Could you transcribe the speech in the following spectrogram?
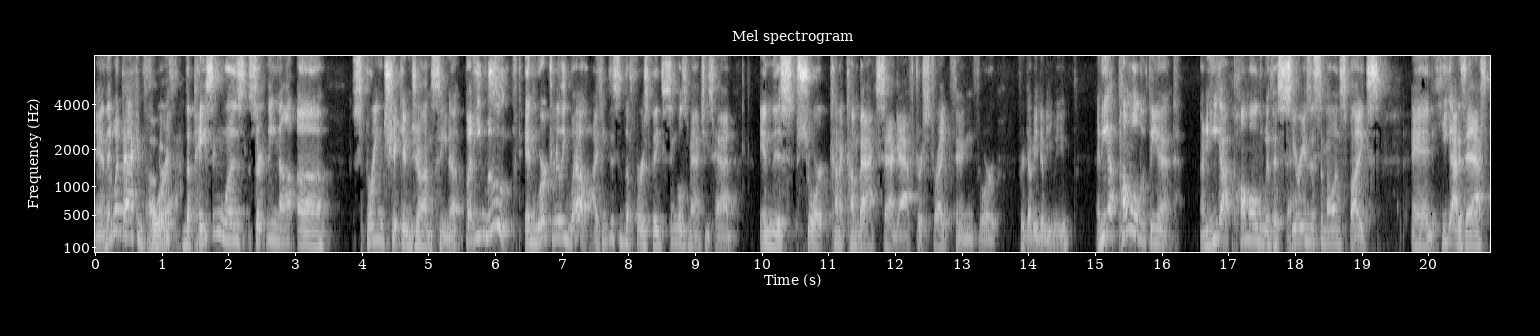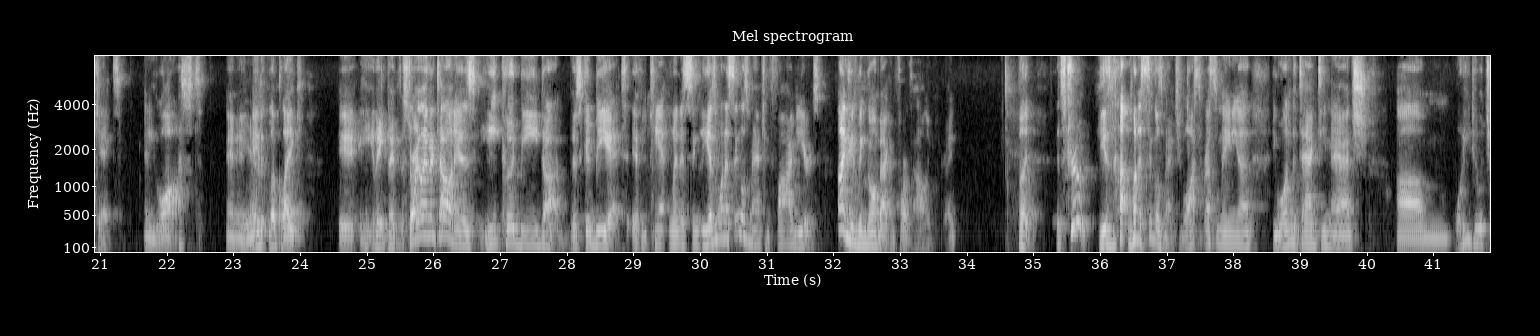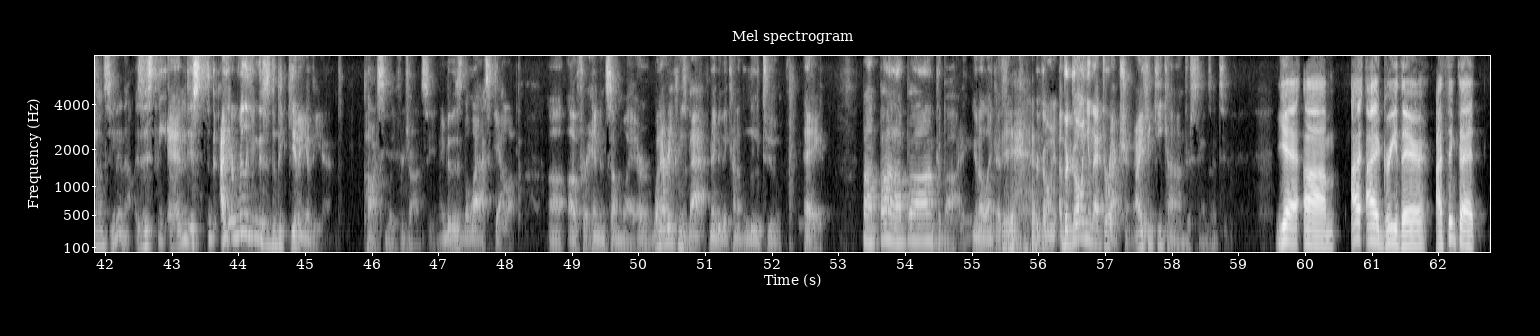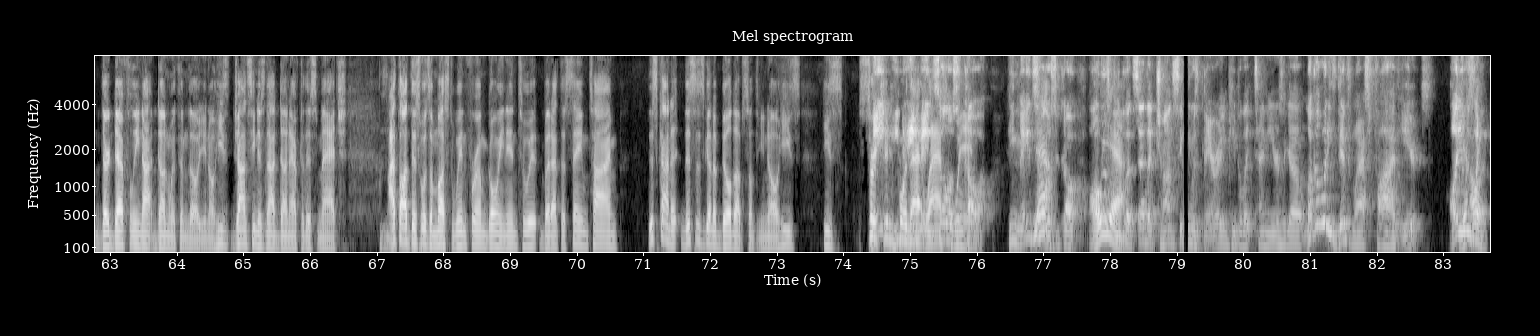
And they went back and forth. Oh, yeah. The pacing was certainly not a spring chicken John Cena, but he moved and worked really well. I think this is the first big singles match he's had in this short kind of comeback SAG after strike thing for, for WWE. And he got pummeled at the end. I mean, he got pummeled with a series of Samoan spikes and he got his ass kicked and he lost. And he yeah. made it look like He, they, the storyline they're telling is he could be done. This could be it. If he can't win a single, he hasn't won a singles match in five years. Mind you, he's been going back and forth to Hollywood, right? But it's true. He has not won a singles match. He lost at WrestleMania. He won the tag team match. Um, what do you do with John Cena now? Is this the end? Is I really think this is the beginning of the end, possibly for John Cena. Maybe this is the last gallop uh, for him in some way, or whenever he comes back, maybe they kind of allude to, hey, bum, bum, bum, goodbye. You know, like I think yeah. they're going they're going in that direction. I think he kind of understands that too. Yeah, um, I, I agree there. I think that they're definitely not done with him though. You know, he's John Cena's not done after this match. Mm-hmm. I thought this was a must win for him going into it, but at the same time, this kind of this is going to build up something. You know, he's he's searching made, for he, that he last Solo win. Sikoa. He made yeah. Solo Sikoa. All oh, those yeah. people that said that John Cena was burying people like ten years ago. Look at what he did for the last five years. All he yeah. was like,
